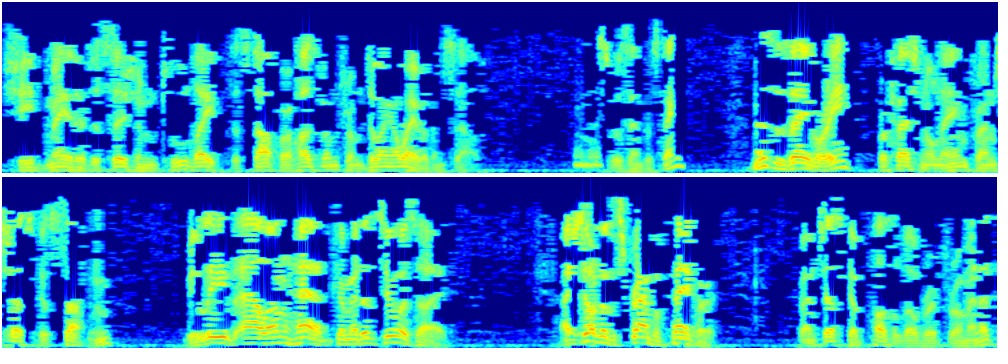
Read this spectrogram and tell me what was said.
she'd made a decision too late to stop her husband from doing away with himself. And this was interesting. Mrs. Avery, professional name Francesca Sutton, believed Alan had committed suicide. I showed her the scrap of paper. Francesca puzzled over it for a minute,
